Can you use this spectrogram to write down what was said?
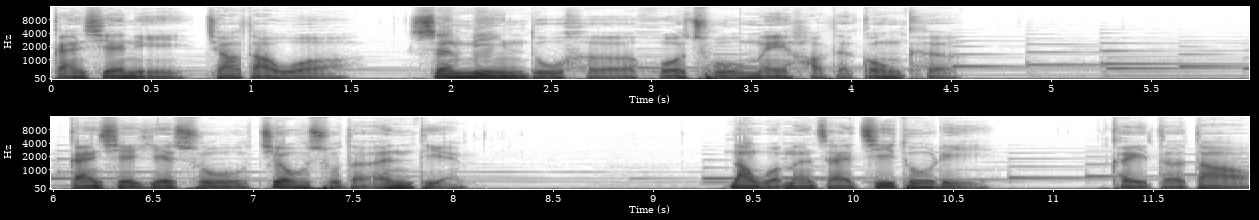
感谢你教导我生命如何活出美好的功课。感谢耶稣救赎的恩典。让我们在基督里可以得到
